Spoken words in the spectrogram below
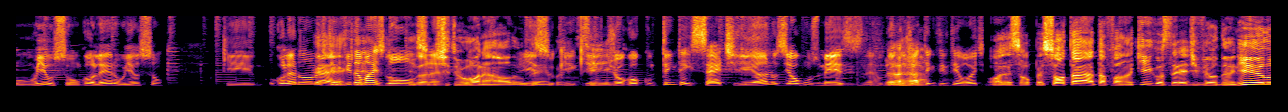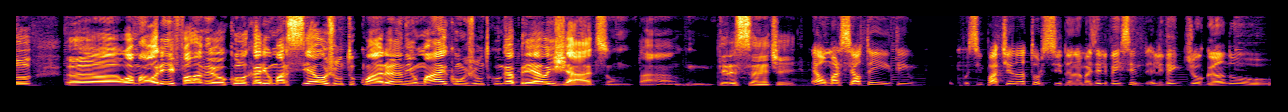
o Wilson, o goleiro Wilson que o goleiro normalmente é, tem vida que, mais longa, que né? Substituiu o Ronaldo. Um Isso, tempo, que, que jogou com 37 anos e alguns meses, né? O Danilo já tem 38. Olha só, o pessoal tá, tá falando aqui, gostaria de ver o Danilo. Uh, o Amauri fala, meu, eu colocaria o Marcial junto com a Arana e o Maicon junto com o Gabriel e Jadson. Tá interessante aí. É, o Marcial tem, tem simpatia da torcida, né? Mas ele vem, sendo, ele vem jogando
